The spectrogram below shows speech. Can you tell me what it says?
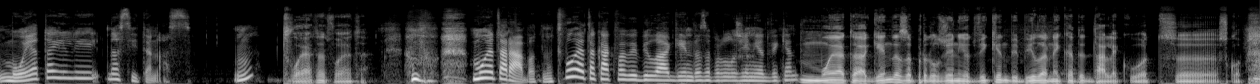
Мојата или на сите нас? М? Твојата, твојата. Мојата работна. Твојата каква би била агенда за продолжениот викенд? Мојата агенда за продолжениот викенд би била некаде далеку од е, Скопје.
